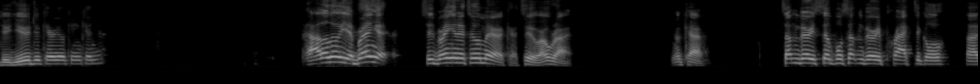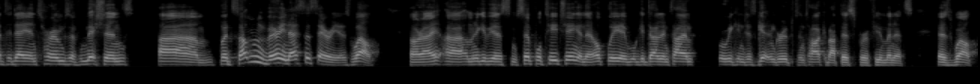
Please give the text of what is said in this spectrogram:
Do you do karaoke in Kenya? Hallelujah. Bring it. She's bringing it to America too. All right. Okay. Something very simple, something very practical uh, today in terms of missions, um, but something very necessary as well. All right. Uh, I'm going to give you some simple teaching, and then hopefully we'll get done in time where we can just get in groups and talk about this for a few minutes as well.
